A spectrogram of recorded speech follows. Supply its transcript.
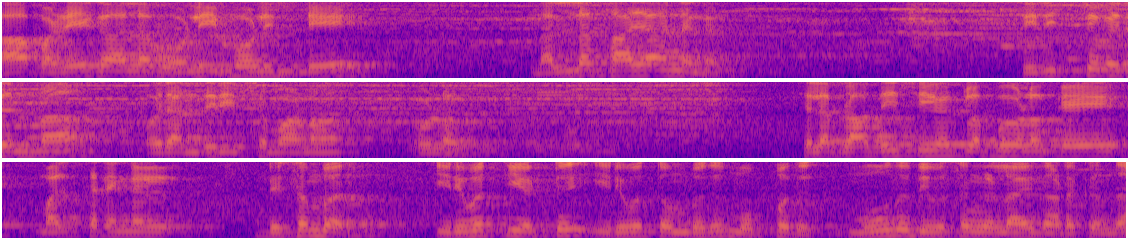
ആ പഴയകാല വോളിബോളിന്റെ നല്ല സായാഹ്നങ്ങൾ തിരിച്ചു വരുന്ന ഒരന്തരീക്ഷമാണ് ഉള്ളത്. ചില പ്രാദേശിക ക്ലബ്ബുകളൊക്കെ മത്സരങ്ങൾ ഡിസംബർ ഇരുപത്തിയെട്ട് ഇരുപത്തൊമ്പത് മുപ്പത് മൂന്ന് ദിവസങ്ങളിലായി നടക്കുന്ന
